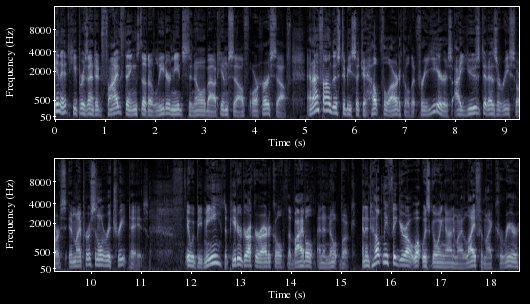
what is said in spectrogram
in it, he presented five things that a leader needs to know about himself or herself, and I found this to be such a helpful article that for years I used it as a resource in my personal retreat days. It would be me, the Peter Drucker article, the Bible, and a notebook, and it helped me figure out what was going on in my life and my career,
